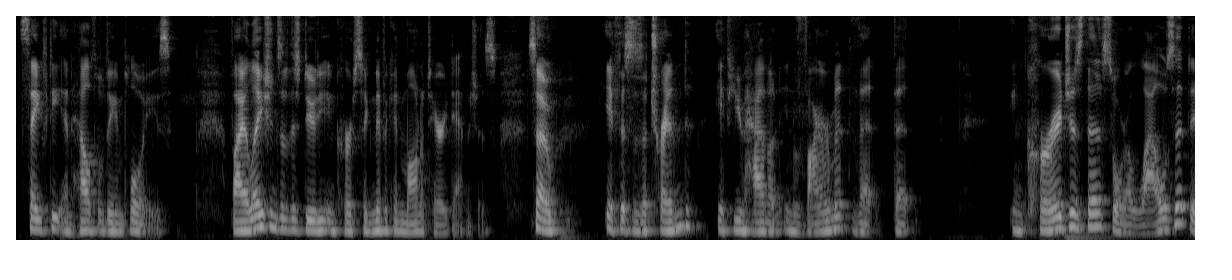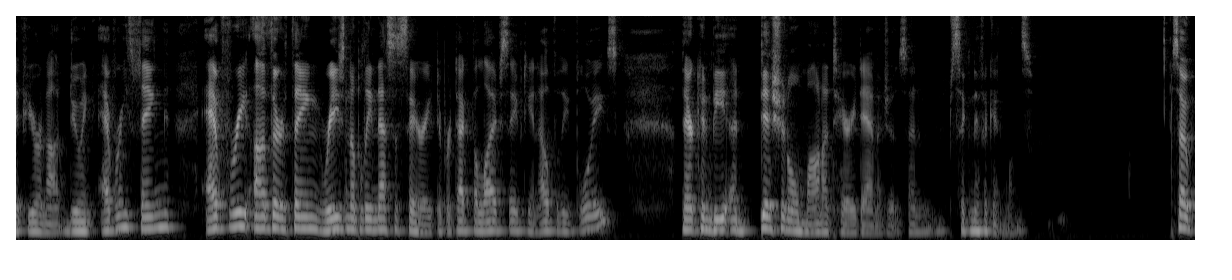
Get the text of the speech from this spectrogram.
safety, and health of the employees. Violations of this duty incur significant monetary damages. So, if this is a trend, if you have an environment that that encourages this or allows it, if you're not doing everything, every other thing reasonably necessary to protect the life, safety, and health of the employees, there can be additional monetary damages and significant ones. So,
